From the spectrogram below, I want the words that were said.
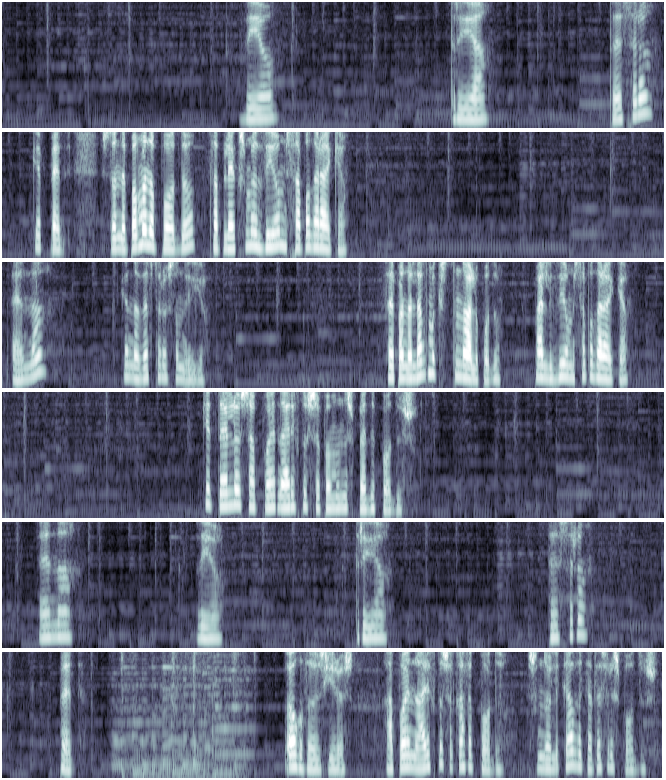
2 3 4 και 5. Στον επόμενο πόντο θα πλέξουμε δύο μισά ποδαράκια. Ένα και ένα δεύτερο στον ίδιο. Θα επαναλάβουμε και στον άλλο πόντο. Πάλι δύο μισά ποδαράκια. Και τέλος από ένα άριχτο στους επόμενους 5 πόντους. Ένα, δύο, τρία, τέσσερα, πέντε. Όγδοος γύρος. Από ένα άριχτο σε κάθε πόντο. Συνολικά 14 πόντους.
